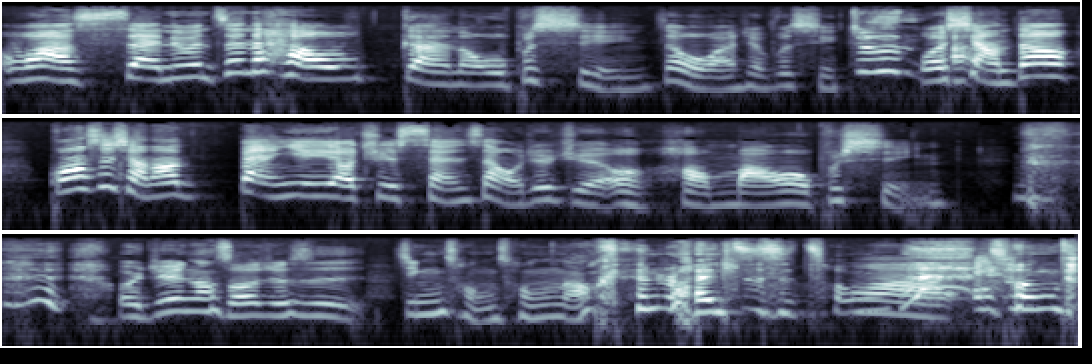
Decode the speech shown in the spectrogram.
哇塞，你们真的好赶哦！我不行，这我完全不行。就是我想到，啊、光是想到半夜要去山上，我就觉得哦，好毛哦，不行。我觉得那时候就是精虫冲脑跟卵子冲哇！哎，你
